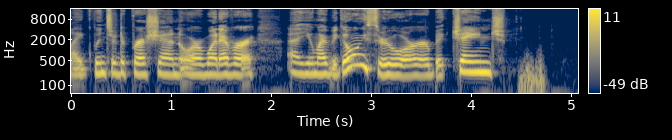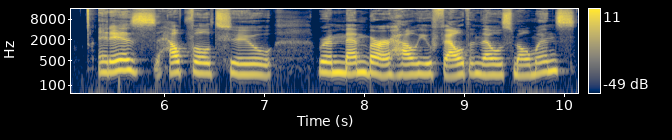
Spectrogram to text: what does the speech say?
like winter depression or whatever uh, you might be going through or a big change, it is helpful to remember how you felt in those moments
